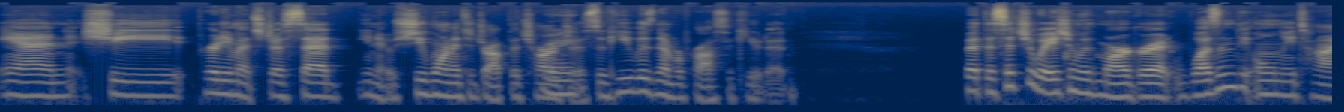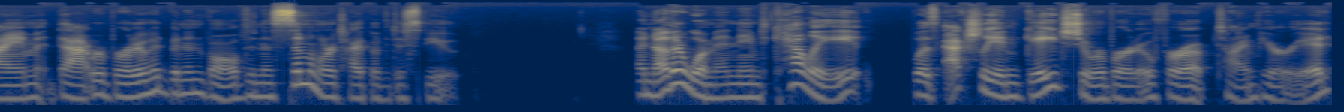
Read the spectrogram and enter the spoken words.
and she pretty much just said, you know, she wanted to drop the charges. Right. So he was never prosecuted. But the situation with Margaret wasn't the only time that Roberto had been involved in a similar type of dispute. Another woman named Kelly was actually engaged to Roberto for a time period,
